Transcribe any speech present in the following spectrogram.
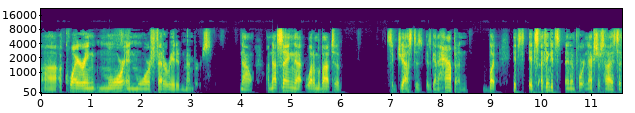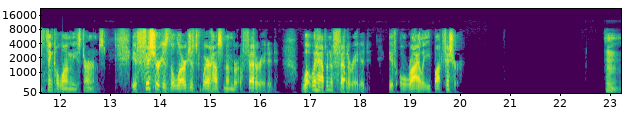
uh, acquiring more and more federated members. Now, I'm not saying that what I'm about to suggest is, is going to happen, but it's, it's, I think it's an important exercise to think along these terms. If Fisher is the largest warehouse member of Federated, what would happen to Federated if O'Reilly bought Fisher? Hmm.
